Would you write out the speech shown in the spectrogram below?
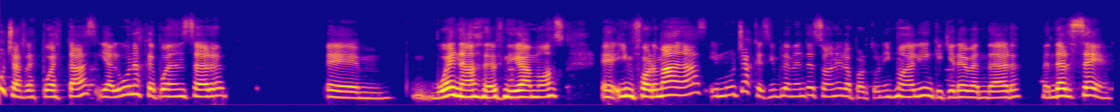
muchas respuestas y algunas que pueden ser eh, buenas, digamos, eh, informadas y muchas que simplemente son el oportunismo de alguien que quiere vender, venderse.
